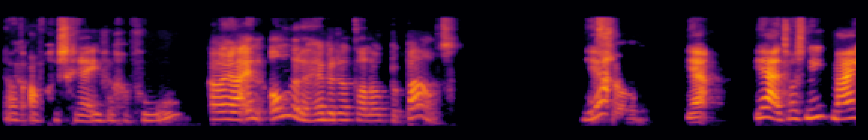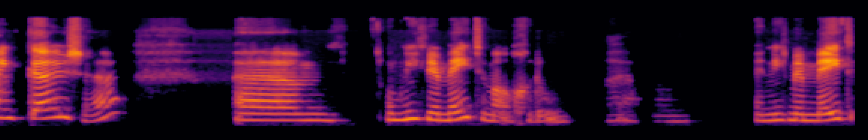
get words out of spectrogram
dat afgeschreven gevoel. Oh ja, en anderen hebben dat dan ook bepaald. Ja. ja, ja, het was niet mijn keuze um, om niet meer mee te mogen doen. Ja. En niet meer mee. Te...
